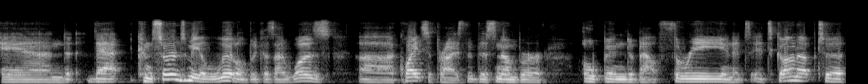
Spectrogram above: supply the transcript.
And that concerns me a little because I was uh, quite surprised that this number opened about three and it's it's gone up to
